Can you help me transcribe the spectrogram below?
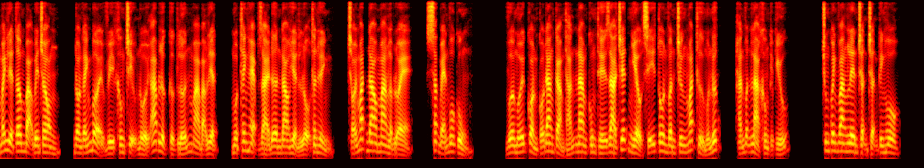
Mãnh liệt tâm bạo bên trong, đòn đánh bởi vì không chịu nổi áp lực cực lớn mà bạo liệt, một thanh hẹp dài đơn đao hiện lộ thân hình, chói mắt đao mang lập lòe, sắc bén vô cùng. Vừa mới còn có đang cảm thán nam cung thế gia chết nhiều sĩ tôn vân trưng mắt thử một nước, hắn vẫn là không kịp cứu. Trung quanh vang lên trận trận kinh hô,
